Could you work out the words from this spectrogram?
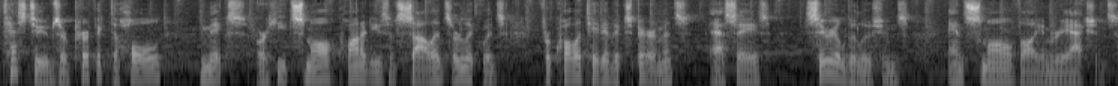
Test tubes are perfect to hold, mix, or heat small quantities of solids or liquids for qualitative experiments, assays, serial dilutions, and small volume reactions.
